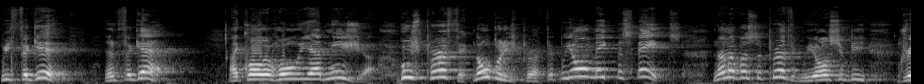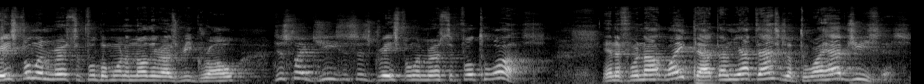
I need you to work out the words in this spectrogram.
We forgive and forget. I call it holy amnesia. Who's perfect? Nobody's perfect. We all make mistakes. None of us are perfect. We all should be graceful and merciful to one another as we grow, just like Jesus is graceful and merciful to us. And if we're not like that, then you have to ask yourself, do I have Jesus?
